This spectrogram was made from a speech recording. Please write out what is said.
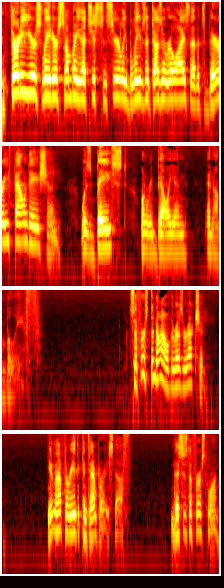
and 30 years later, somebody that just sincerely believes it doesn't realize that its very foundation was based on rebellion and unbelief. It's the first denial of the resurrection. You don't have to read the contemporary stuff. This is the first one.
